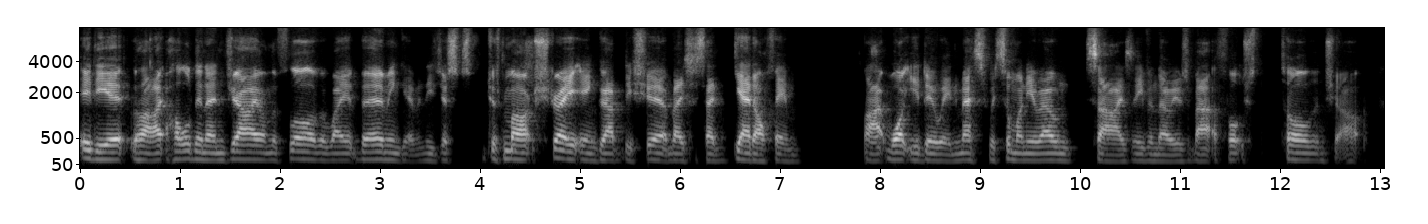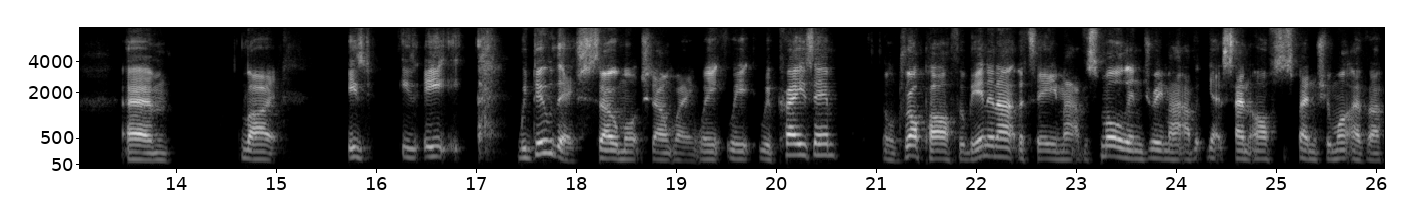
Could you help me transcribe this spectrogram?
idiot like holding Ndiaye on the floor away at Birmingham and he just just marched straight in, grabbed his shirt and basically said, Get off him. Like what you're doing, mess with someone your own size, even though he was about a foot taller than Sharp. Um like he's he, he we do this so much, don't we? We we we praise him, he'll drop off, he'll be in and out of the team, might have a small injury, might have get sent off, suspension, whatever.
